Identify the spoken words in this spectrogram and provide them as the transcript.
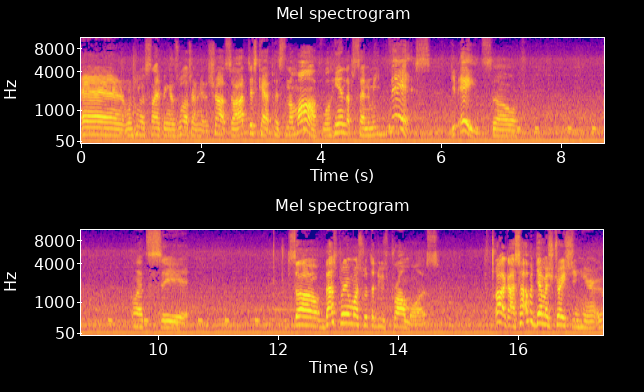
And when he was sniping as well, trying to hit a shot. So I just kept pissing him off. Well, he ended up sending me this. Get AIDS, so... Let's see. So, that's pretty much what the dude's problem was. Alright guys, so I have a demonstration here.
